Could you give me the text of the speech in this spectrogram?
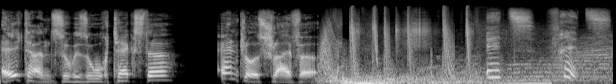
Eltern zu Besuch Texte Endlosschleife. It's Fritz.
